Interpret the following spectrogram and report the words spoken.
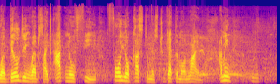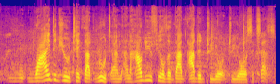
were building websites at no fee for your customers to get them online. I mean, why did you take that route, and, and how do you feel that that added to your to your success?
